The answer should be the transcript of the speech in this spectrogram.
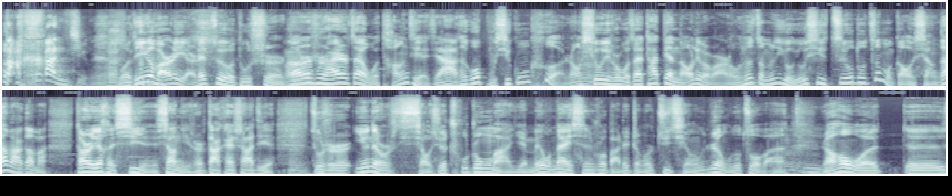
大汉景，我第一个玩的也是这《罪恶都市》，嗯当时是还是在我堂姐家，她给我补习功课，然后休息的时候我在她电脑里边玩的。我说怎么有游戏自由度这么高，想干嘛干嘛。当时也很吸引，像你似的大开杀戒，嗯就是因为那会儿小学、初中嘛，也没有耐心说把这整个剧情任务都做完。嗯然后我呃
